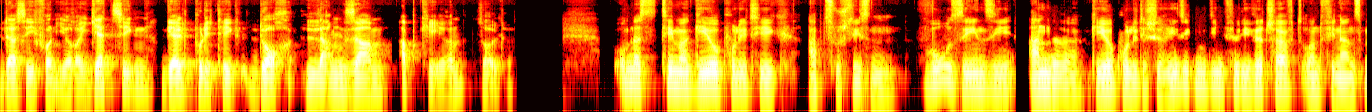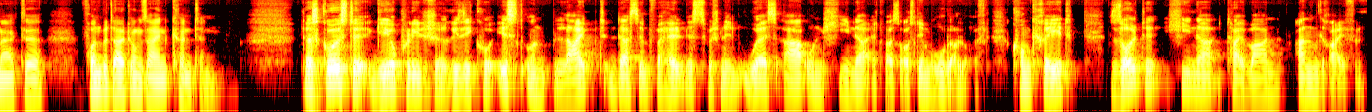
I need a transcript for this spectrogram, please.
dass sie von ihrer jetzigen Geldpolitik doch langsam abkehren sollte. Um das Thema Geopolitik abzuschließen, wo sehen Sie andere geopolitische Risiken, die für die Wirtschaft und Finanzmärkte von Bedeutung sein könnten? Das größte geopolitische Risiko ist und bleibt, dass im Verhältnis zwischen den USA und China etwas aus dem Ruder läuft. Konkret, sollte China Taiwan angreifen,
